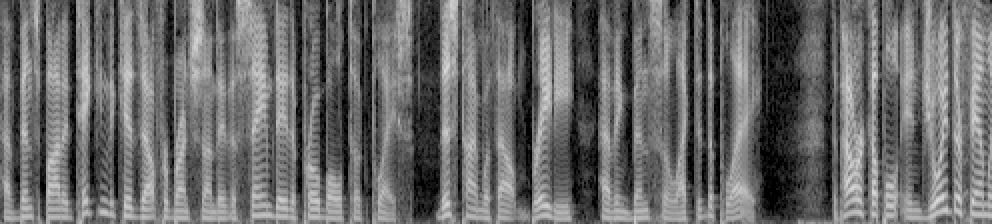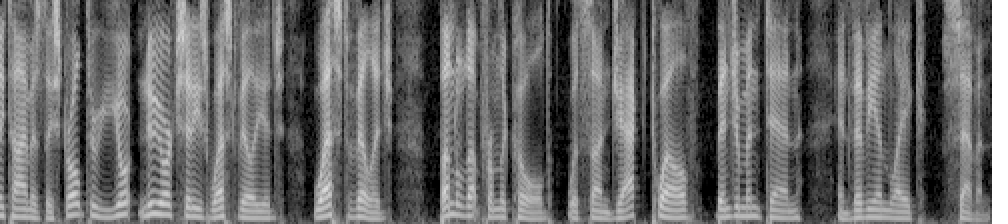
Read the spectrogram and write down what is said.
have been spotted taking the kids out for brunch Sunday, the same day the Pro Bowl took place, this time without Brady having been selected to play. The power couple enjoyed their family time as they strolled through Yor- New York City's West Village, West Village, bundled up from the cold, with son Jack 12, Benjamin 10, and Vivian Lake 7.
